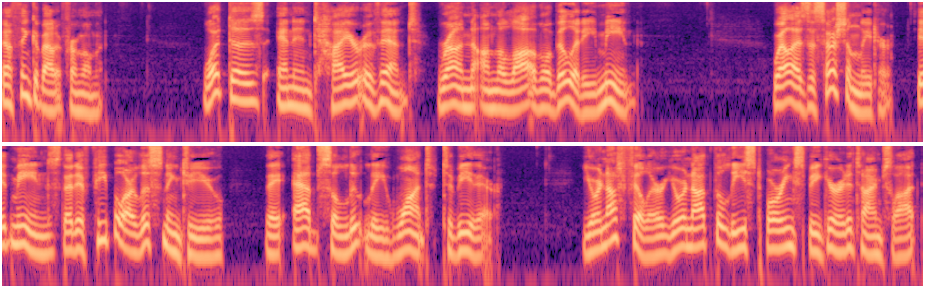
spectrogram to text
Now, think about it for a moment. What does an entire event run on the law of mobility mean? Well, as a session leader, it means that if people are listening to you, they absolutely want to be there. You're not filler, you're not the least boring speaker at a time slot.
